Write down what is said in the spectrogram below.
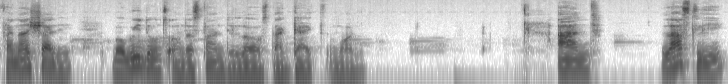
financially, but we don't understand the laws that guide money. And lastly,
